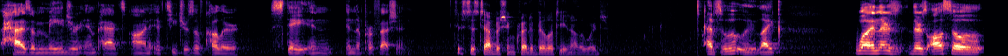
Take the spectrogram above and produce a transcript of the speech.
has a major impact on if teachers of color stay in, in the profession. Just establishing credibility, in other words. Absolutely. Like, well, and there's there's also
